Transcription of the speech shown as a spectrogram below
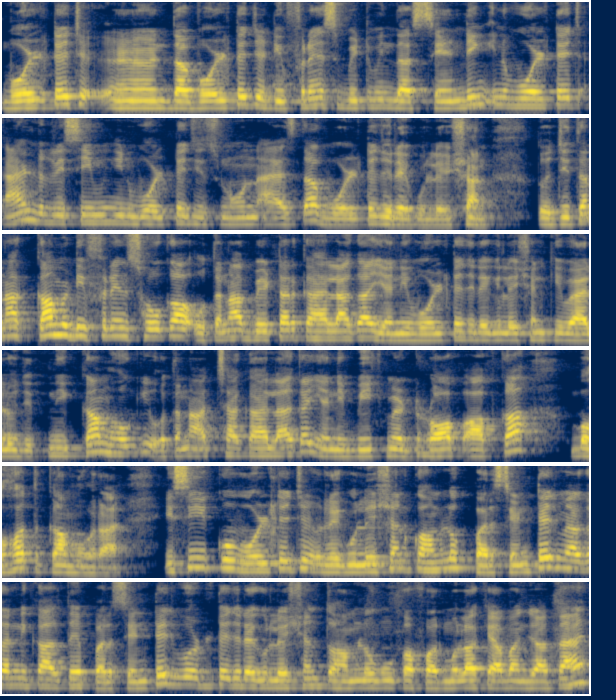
Voltage uh, the voltage difference between the sending in voltage and receiving in voltage is known as the voltage regulation तो जितना कम डिफरेंस होगा उतना बेटर कहलाएगा यानी वोल्टेज रेगुलेशन की वैल्यू जितनी कम होगी उतना अच्छा कहलाएगा यानी बीच में ड्रॉप आपका बहुत कम हो रहा है। इसी को वोल्टेज रेगुलेशन को हम लोग परसेंटेज में अगर निकालते हैं परसेंटेज वोल्टेज रेगुलेशन तो हम लोगों का फॉर्मूला क्या बन जाता है?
